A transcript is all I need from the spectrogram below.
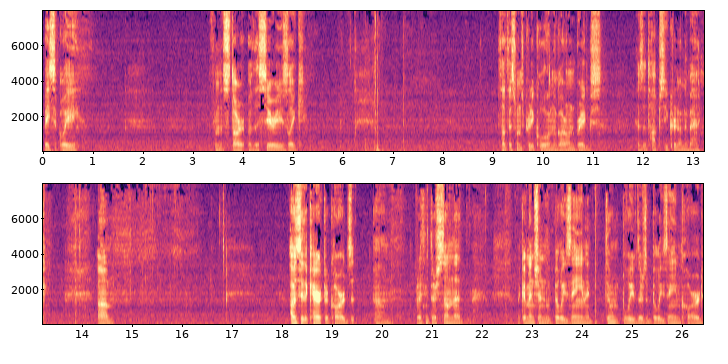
basically from the start of the series, like, thought this one's pretty cool, and the Garland Briggs has a top secret on the back. Um, obviously, the character cards, um, but I think there's some that like I mentioned Billy Zane, I don't believe there's a Billy Zane card.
